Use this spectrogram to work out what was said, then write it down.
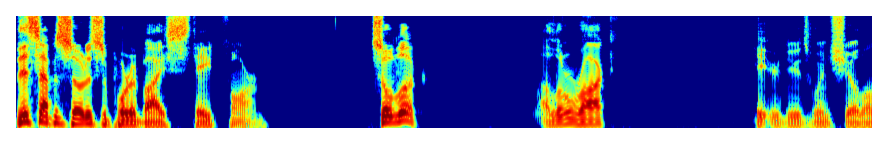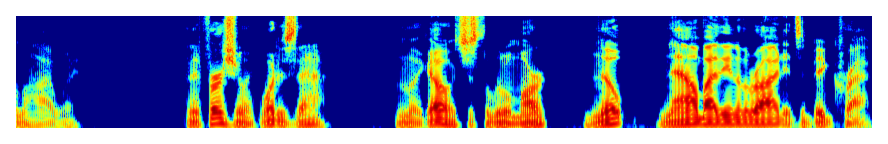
This episode is supported by State Farm. So, look, a little rock hit your dude's windshield on the highway. And at first you're like, what is that? I'm like, oh, it's just a little mark. Nope. Now by the end of the ride, it's a big crack.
